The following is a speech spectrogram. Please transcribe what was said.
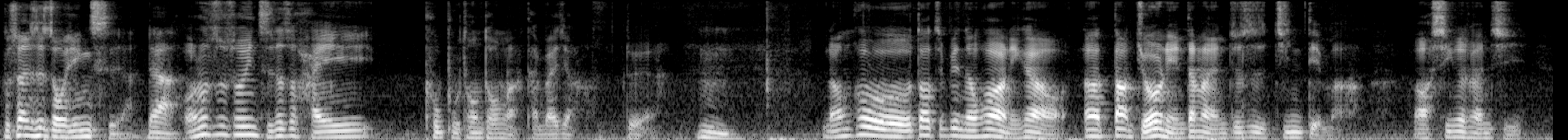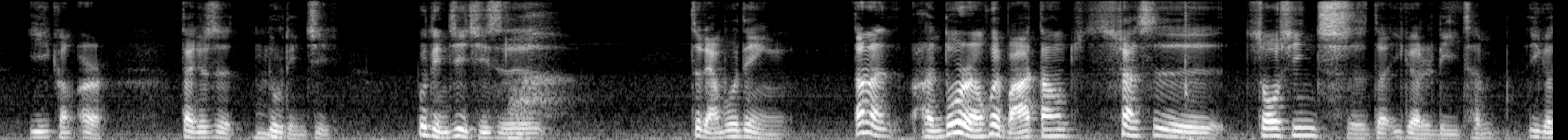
不算是周星驰啊，对啊，我、哦、那时候周星驰那时候还普普通通了，坦白讲，对啊，嗯。然后到这边的话，你看哦，那当九二年当然就是经典嘛，啊，《新歌传奇》一跟二，再就是《鹿鼎记》。《鹿鼎记》其实这两部电影，当然很多人会把它当算是周星驰的一个里程，一个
